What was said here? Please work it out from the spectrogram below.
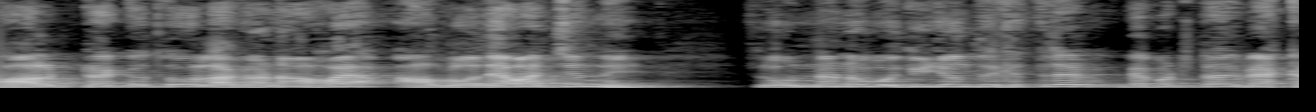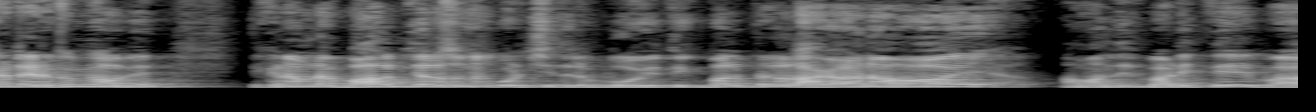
বাল্বটাকে তো লাগানো হয় আলো দেওয়ার জন্যে অন্যান্য বৈদ্যুতিক যন্ত্রের ক্ষেত্রে ব্যাপারটা ব্যাখ্যাটা এরকমই হবে। এখানে আমরা বাল্ব দিয়ে আলোচনা করছি। তাহলে বৈদ্যুতিক বাল্বটা লাগানো হয় আমাদের বাড়িতে বা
